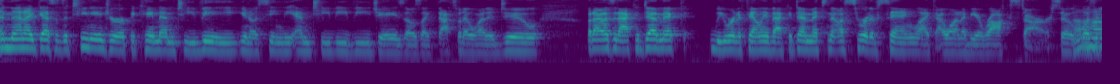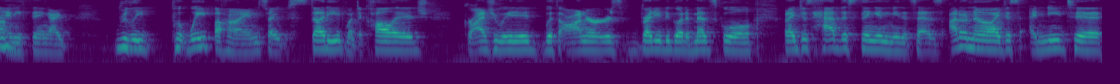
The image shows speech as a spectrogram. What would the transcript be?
and then I guess as a teenager, it became MTV, you know, seeing the MTV VJs. I was like, that's what I want to do. But I was an academic. We were in a family of academics, and I was sort of saying, like, I want to be a rock star. So it wasn't uh-huh. anything I really put weight behind. So I studied, went to college, graduated with honors, ready to go to med school. But I just had this thing in me that says, I don't know, I just, I need to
